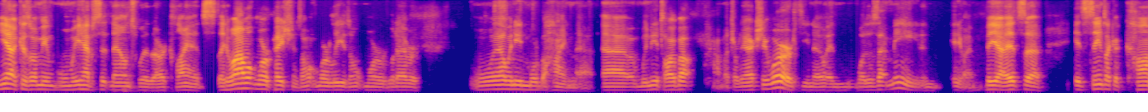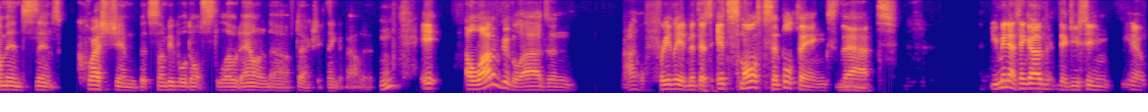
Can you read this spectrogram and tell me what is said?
Yeah, because I mean, when we have sit downs with our clients, they well, I want more patients, I want more leads, I want more whatever. Well, we need more behind that. Uh, we need to talk about how much are they actually worth, you know, and what does that mean? And anyway, but yeah, it's a it seems like a common sense question, but some people don't slow down enough to actually think about it. It a lot of Google ads, and I will freely admit this, it's small, simple things Mhm. that you may not think of. They do seem, you know,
